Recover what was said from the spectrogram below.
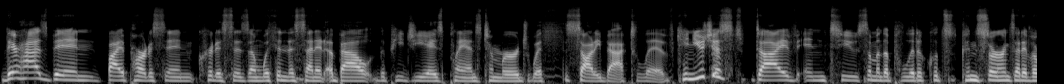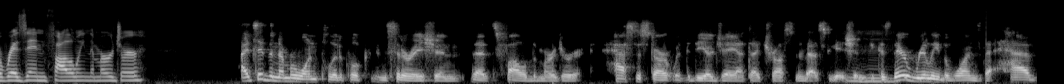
there has been bipartisan criticism within the Senate about the PGA's plans to merge with Saudi backed LIV. Can you just dive into some of the political concerns that have arisen following the merger? I'd say the number one political consideration that's followed the merger has to start with the DOJ antitrust investigation mm-hmm. because they're really the ones that have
